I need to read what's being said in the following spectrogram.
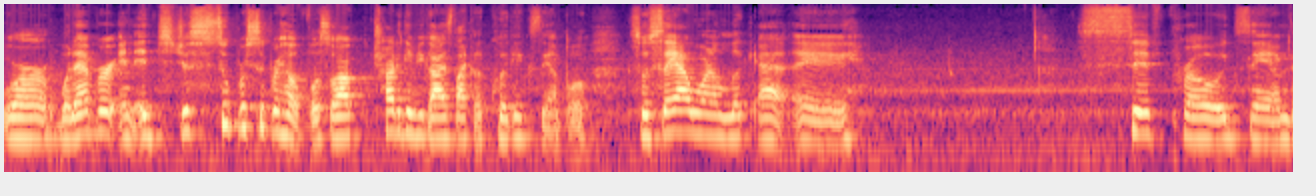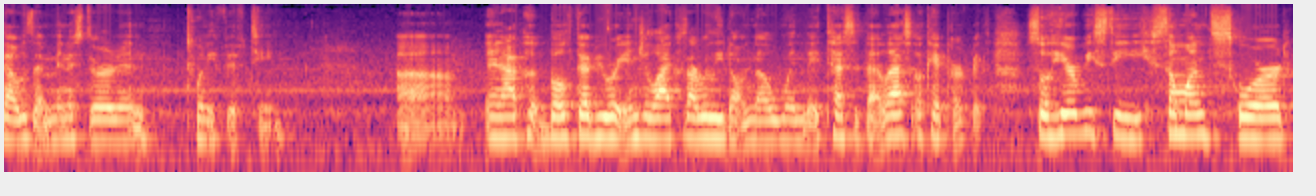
Or whatever? And it's just super super helpful. So i'll try to give you guys like a quick example. So say i want to look at a civ pro exam that was administered in 2015 um, and I put both February and July because I really don't know when they tested that last. Okay, perfect. So here we see someone scored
